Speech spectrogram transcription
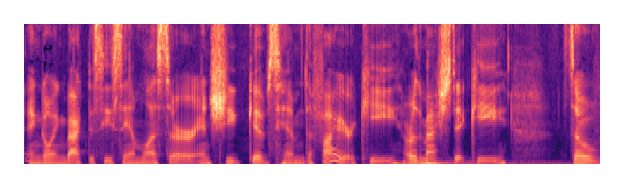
and going back to see sam lesser and she gives him the fire key or the matchstick key so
